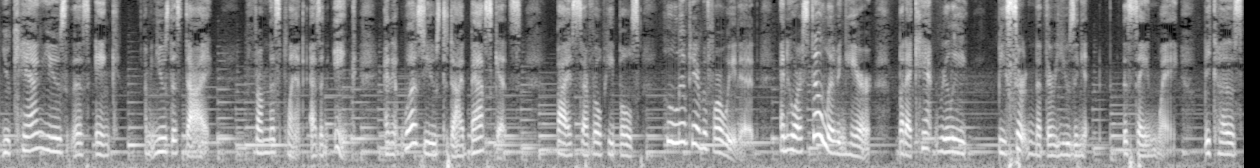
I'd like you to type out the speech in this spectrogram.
you can use this ink, I mean, use this dye from this plant as an ink, and it was used to dye baskets by several peoples who lived here before we did and who are still living here, but I can't really be certain that they're using it the same way because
